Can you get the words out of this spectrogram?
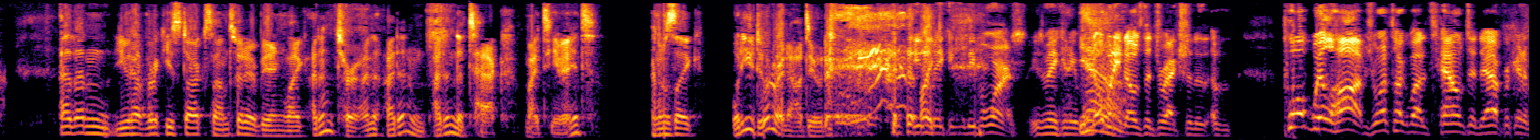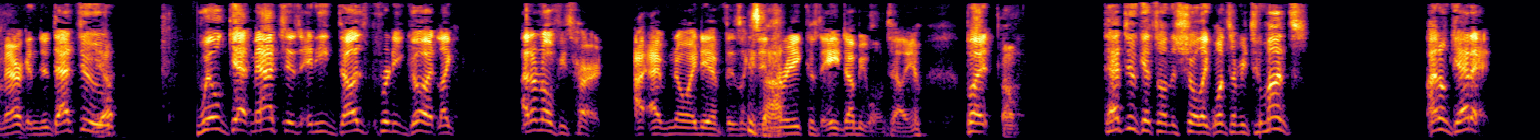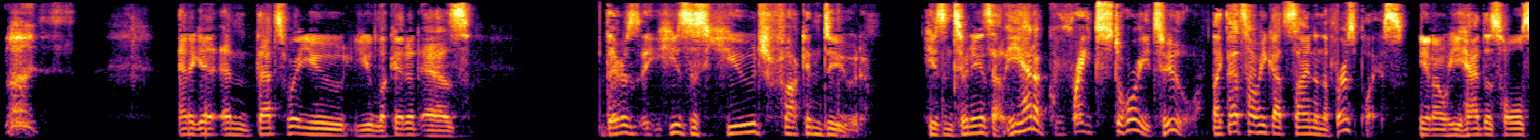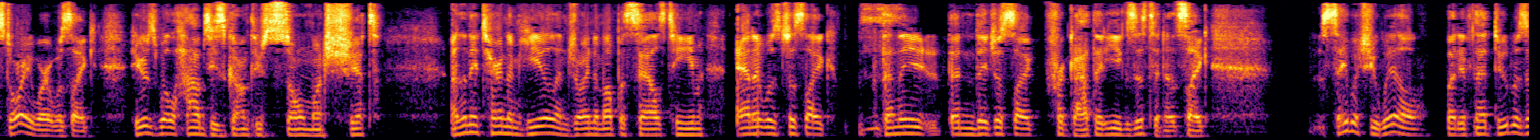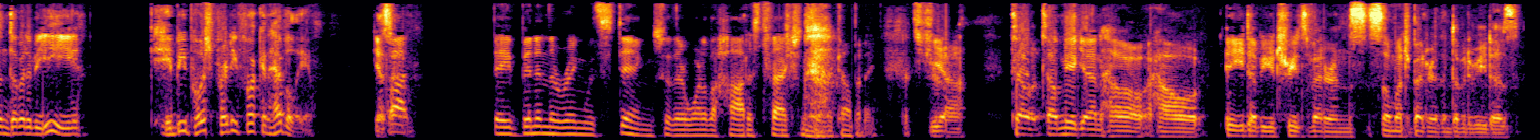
And then you have Ricky Starks on Twitter being like, I didn't turn, I didn't, I didn't, attack my teammate. And I was like, what are you doing right now, dude? He's like, making it even worse. He's making it even. Yeah. Nobody knows the direction of, of. Poor Will Hobbs. You want to talk about a talented African American dude? That dude Yep. will get matches, and he does pretty good. Like, I don't know if he's hurt. I, I have no idea if there's like He's an not. injury because AEW won't tell you. But oh. that dude gets on the show like once every two months. I don't get it. and again and that's where you you look at it as there's he's this huge fucking dude he's intimidating as hell he had a great story too like that's how he got signed in the first place you know he had this whole story where it was like here's will hobbs he's gone through so much shit and then they turned him heel and joined him up with Sal's team, and it was just like then they then they just like forgot that he existed. And it's like say what you will, but if that dude was in WWE, he'd be pushed pretty fucking heavily. Yes, Adam. They've been in the ring with Sting, so they're one of the hottest factions in the company. That's true. Yeah. Tell tell me again how how AEW treats veterans so much better than WWE does.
